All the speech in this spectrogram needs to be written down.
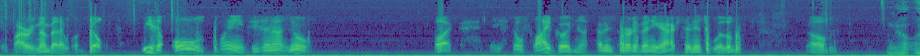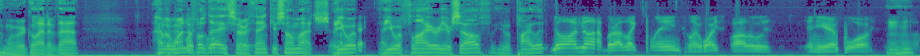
if I remember, that were built. These are old planes. These are not new. But they still fly good, and I haven't heard of any accidents with them. So, Well, and we're glad of that. Have a wonderful day, sir. Thank you so much. Are you a are you a flyer yourself? Are you a pilot? no, I'm not, but I like planes. My wife's father was in the Air Force. Mm-hmm. Uh,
